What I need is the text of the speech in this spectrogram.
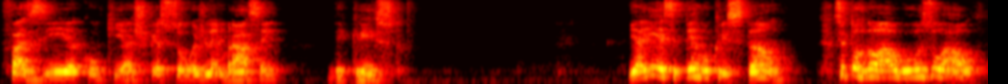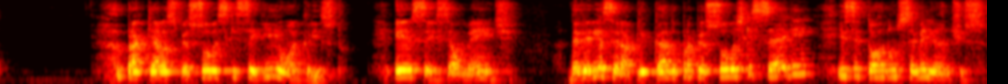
fazia com que as pessoas lembrassem de Cristo. E aí esse termo cristão se tornou algo usual para aquelas pessoas que seguiam a Cristo. Essencialmente, deveria ser aplicado para pessoas que seguem e se tornam semelhantes.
